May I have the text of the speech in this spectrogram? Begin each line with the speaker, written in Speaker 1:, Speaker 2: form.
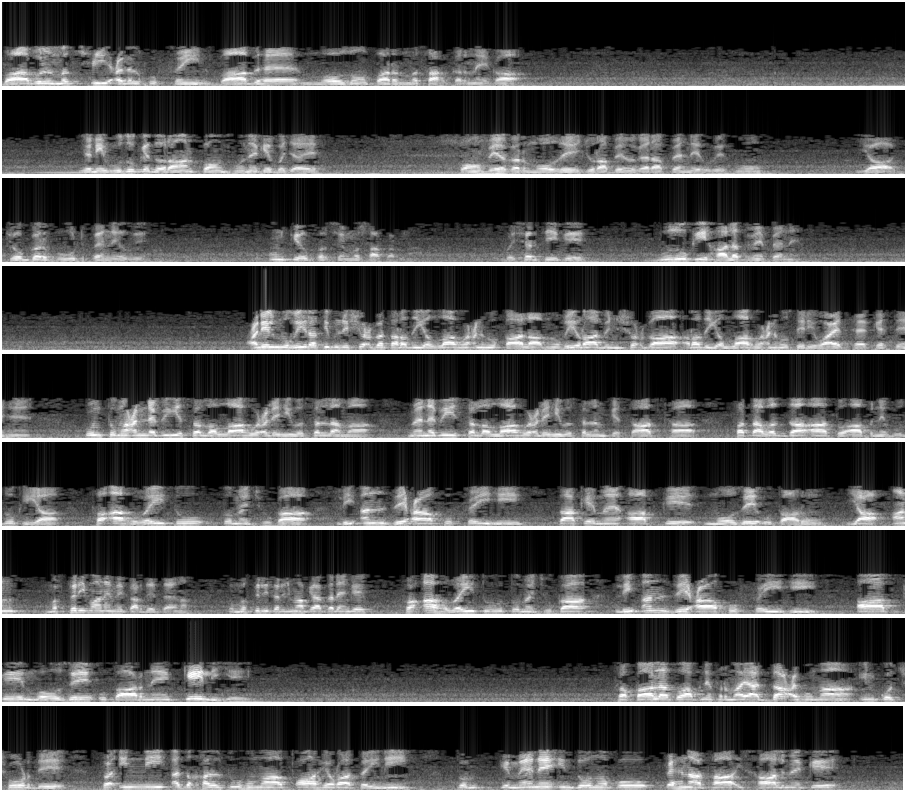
Speaker 1: باب المسح علی الخفین۔ باب ہے موزوں پر مسح کرنے کا۔ یعنی وضو کے دوران پاؤں دھونے کے بجائے پاؤں پہ اگر موزے جرابیں وغیرہ پہنے ہوئے ہوں یا جوگر بوٹ پہنے ہوئے ہوں، ان کے اوپر سے مسا کرنا۔ بشرطی کہ وضو کی حالت میں پہنے۔ عن المغیرہ بن شعبہ رضی اللہ عنہ قال، مغیرہ بن شعبہ رضی اللہ عنہ سے روایت ہے، کہتے ہیں، کنت مع النبی صلی اللہ علیہ وسلم، میں نبی صلی اللہ علیہ وسلم کے ساتھ تھا فتح وضا تو آپ نے وضو کیا فاہویت تو میں جھکا لانزع خفیہ تاکہ میں آپ کے موزے اتاروں۔ یا ان مستری معنی میں کر دیتا ہے نا۔ تو مستری ترجمہ کیا کریں گے؟ فاہویت تو میں جھکا لانزع خفیہ آپ کے موزے اتارنے کے لیے۔ فقالا تو آپ نے فرمایا، دعہما، ان کو چھوڑ دے۔ فانی ادخلتهما طاهرتين تو کہ میں نے ان دونوں کو پہنا تھا اس حال میں کہ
